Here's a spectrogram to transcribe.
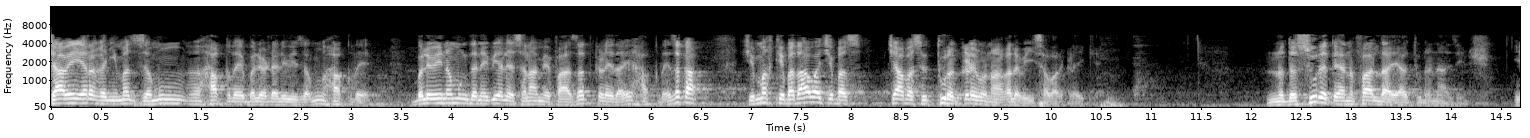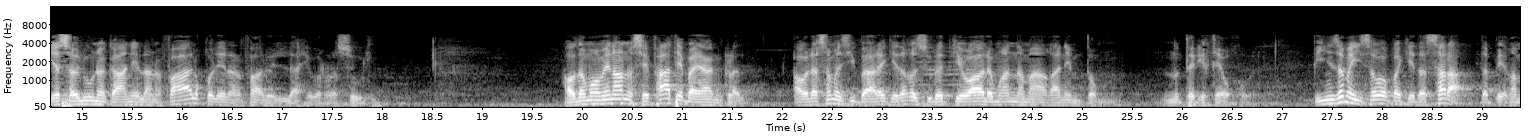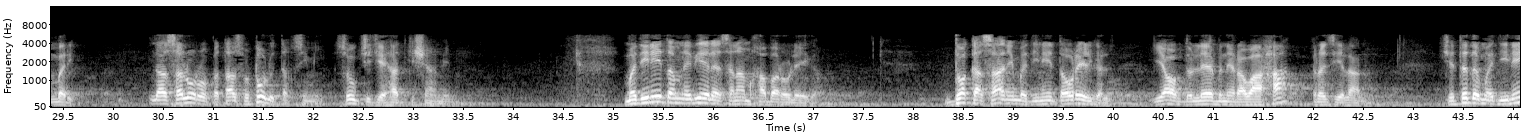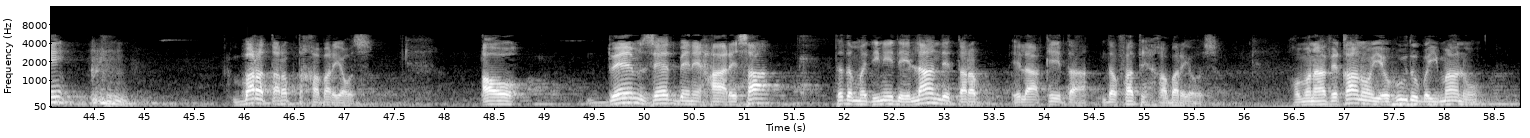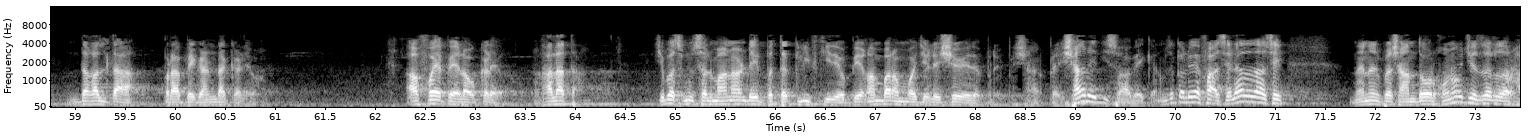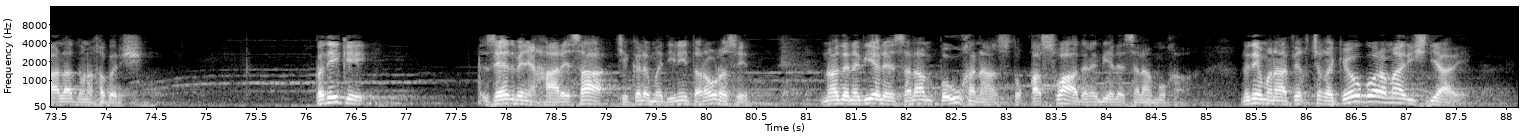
چاوی ير غنیمت زمون حق دی بل ډلوي زمون حق دی بل وینه موږ د نبی علی السلام حفاظت کړي دی حق دی ځکه چې مخکې بداوه چې بس چا بس تور کړي ونه غلوي سوار کړي کې نو د سوره انفال د آیاتونه نازل شي یسالونک عن الانفال قل الانفال لله والرسول او د مؤمنانو صفات بیان کړل او لسمه سی بارے کې دغه صورت کې عالم انما غنیمتم نو طریقې وخوره پنځمه حصہ پکې د سره د پیغمبري دا سلورو په تاسو ټولو تقسیمي څوک چې جهاد کې شامل مدینه تم نبی علی السلام خبر ولېګا دو کسان مدینه ته ورېګل یا عبد الله ابن رواحه رضی الله عنه چې ته د مدینه بره طرف ته خبر یوس او دویم زید بن حارثه ته د مدینه د لاندې طرف علاقې ته د فتح خبر یوس خو منافقانو يهودو بېمانو دغلطه پراپګاندا کړو افواه پیلاو کړو غلطه چې بس مسلمانان ډېر په تکلیف کې دي او پیغمبر هم وجل شوی دی پر پرشار پرشار دي صحابه کرام ځکه لوی فاصله ده داسې نن په شان دور خونو چې زر زر حالاتونه خبر شي پدې کې زید بن حارثه چې کله مدینه ته راورسید نو د نبی علی السلام په اوخه ناستو قصوا د نبی علی السلام اوخه نو د منافق چغه کې وګوره ما رښتیا وي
